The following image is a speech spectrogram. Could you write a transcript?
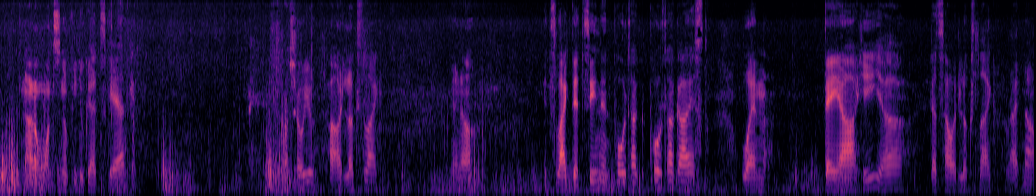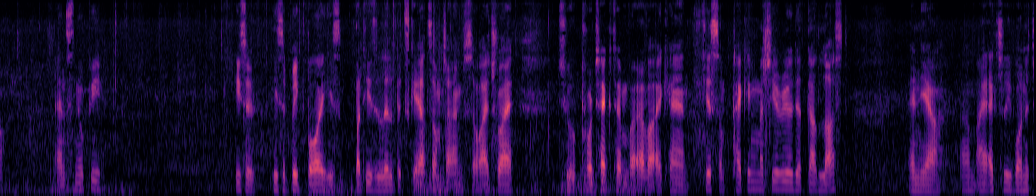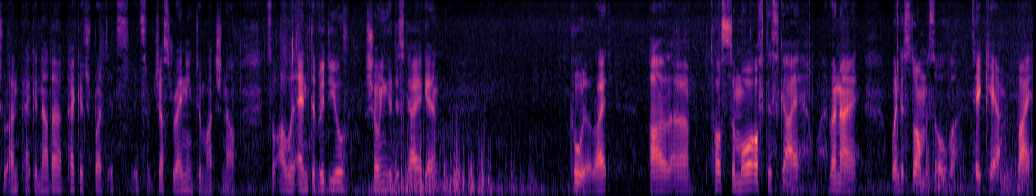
and I don't want Snoopy to get scared. I'll show you how it looks like. You know. It's like that scene in Polter Poltergeist when they are here. That's how it looks like right now. And Snoopy, he's a he's a big boy. He's but he's a little bit scared sometimes. So I try to protect him wherever I can. Here's some packing material that got lost. And yeah, um, I actually wanted to unpack another package, but it's it's just raining too much now. So I will end the video showing you this guy again cool, right? I'll uh, post some more of this guy when I when the storm is over. Take care. Bye.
